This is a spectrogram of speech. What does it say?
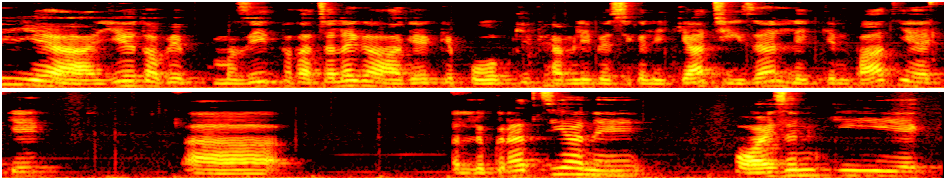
या ये तो अभी मज़ीद पता चलेगा आगे कि पोप की फैमिली बेसिकली क्या चीज़ है लेकिन बात यह है कि लुक्रेजिया ने पॉइजन की एक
